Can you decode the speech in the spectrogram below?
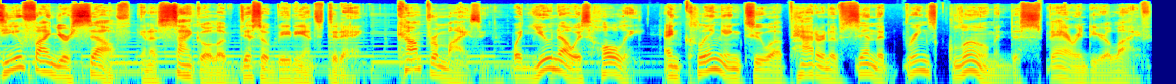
Do you find yourself in a cycle of disobedience today, compromising what you know is holy and clinging to a pattern of sin that brings gloom and despair into your life.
